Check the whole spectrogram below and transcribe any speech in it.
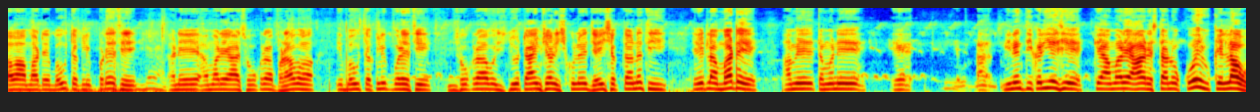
આવવા માટે બહુ તકલીફ પડે છે અને અમારે આ છોકરા ભણાવવા એ બહુ તકલીફ પડે છે. છોકરા જો ટાઈમસર સ્કૂલે જઈ શકતા નથી, એટલા માટે અમે તમને વિનંતી કરીએ છીએ કે અમારે આ રસ્તાનો કોઈ ઉકેલ લાવો.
